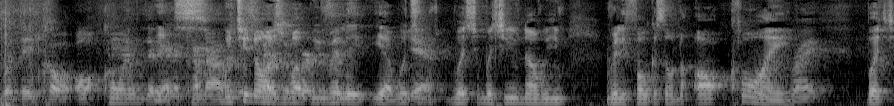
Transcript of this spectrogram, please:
what they call altcoins that yes. are gonna come out. Which you know is what purposes. we really yeah, which yeah. which which you know we really focus on the altcoin. Right. But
